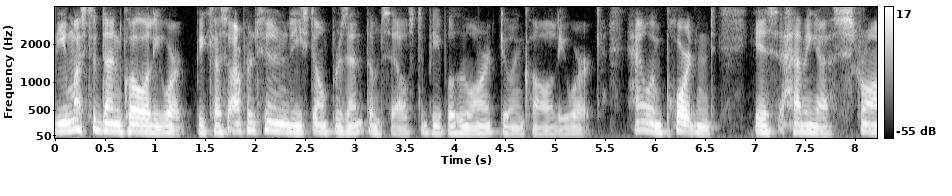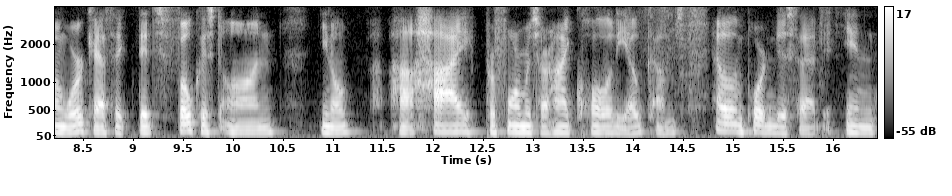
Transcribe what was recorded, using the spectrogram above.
you must have done quality work because opportunities don't present themselves to people who aren't doing quality work. How important is having a strong work ethic that's focused on, you know, uh, high performance or high quality outcomes? How important is that in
